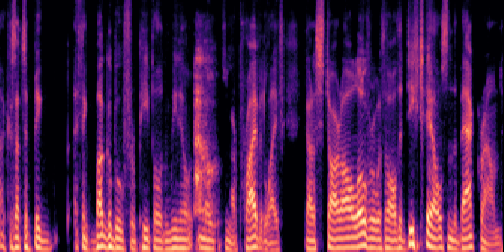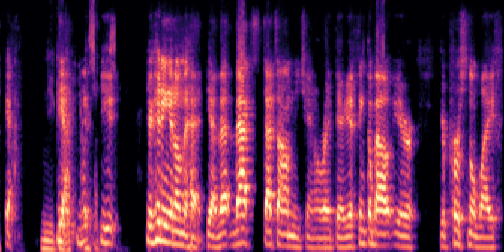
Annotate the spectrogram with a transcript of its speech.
because uh, that's a big I think bugaboo for people, and we know, know in our private life, got to start all over with all the details in the background. Yeah. When you get yeah, you, you're hitting it on the head. Yeah, that that's that's omni-channel right there. You think about your your personal life.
